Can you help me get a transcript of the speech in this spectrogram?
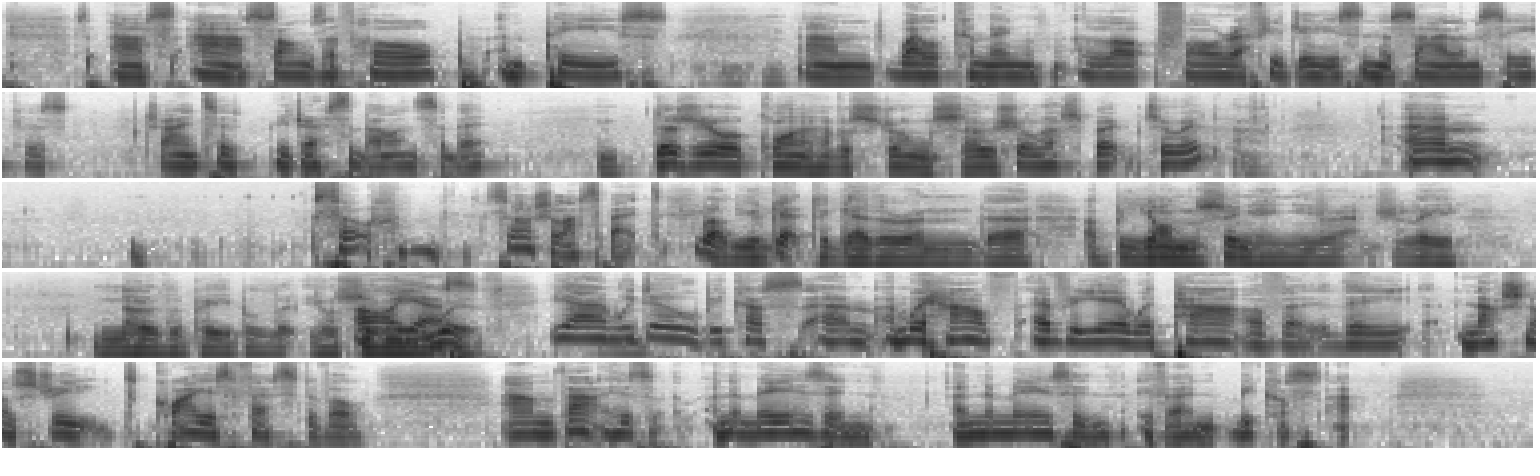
our, our songs of hope and peace mm-hmm. and welcoming a lot for refugees and asylum seekers, trying to redress the balance a bit. Does your choir have a strong social aspect to it? Um, so social aspect. Well, you get together and uh, beyond singing, you actually know the people that you're singing oh, yes. with. Yeah, we do because, um, and we have every year. We're part of uh, the National Street Choirs Festival, and that is an amazing, an amazing event because a,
